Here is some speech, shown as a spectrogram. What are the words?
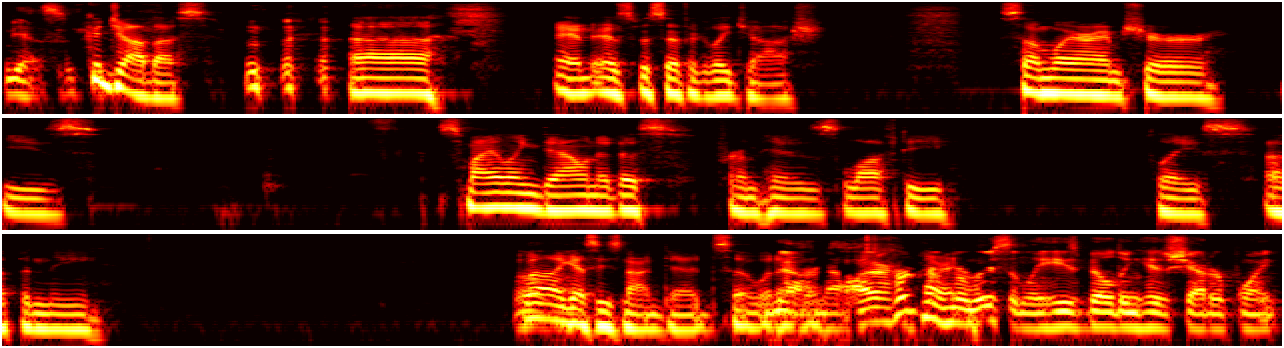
Yes, Good job, us, uh, and, and specifically Josh. Somewhere, I'm sure he's smiling down at us from his lofty place up in the Well, I guess he's not dead, so whatever. no. No. I heard from All him recently. He's building his Shatterpoint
